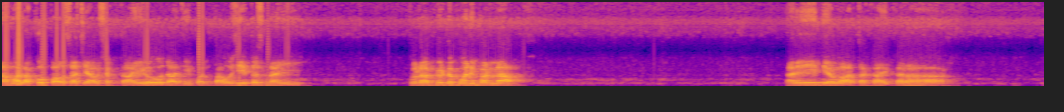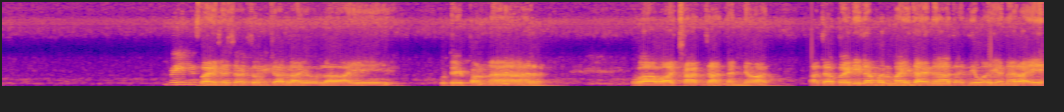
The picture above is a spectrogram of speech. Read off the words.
आम्हाला खूप पावसाची आवश्यकता आहे. हो दादी पण पाऊस येतच नाही. थोडा पेंड पाणी पडला. अरे देवा आता काय करा? बहीणच बहिणीचं तुमच्या लाईव्हला आहे. कुठे पडणार? वा वा छान छान. धन्यवाद. आता बहिणीला पण माहीत आहे ना आता देवळ येणार आहे.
